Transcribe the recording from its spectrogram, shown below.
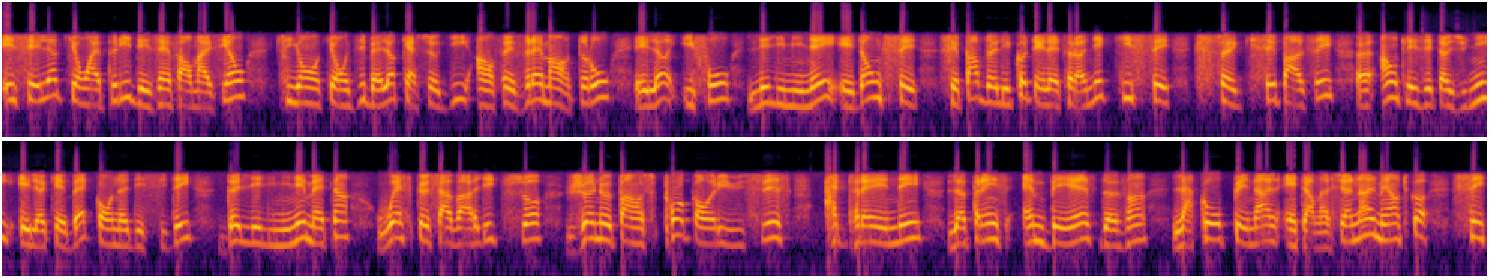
et c'est là qu'ils ont appris des informations qui ont, qui ont dit, ben là, Khashoggi en fait vraiment trop, et là, il faut l'éliminer. Et donc, c'est, c'est par de l'écoute électronique qui s'est, qui s'est passé euh, entre les États-Unis et le Québec qu'on a décidé de l'éliminer. Maintenant, où est-ce que ça va aller tout ça? Je ne pense pas qu'on réussisse à traîner le prince MBS devant la Cour pénale internationale, mais en tout cas, c'est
